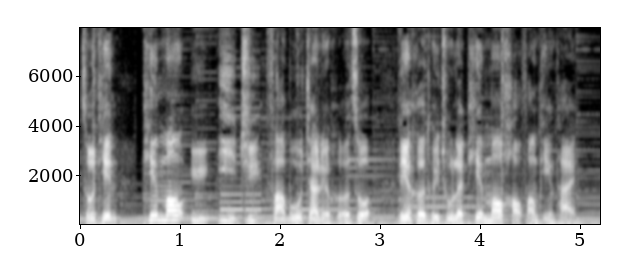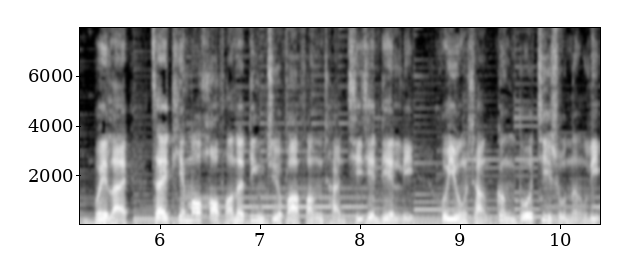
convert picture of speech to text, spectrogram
昨天，天猫与易居发布战略合作，联合推出了天猫好房平台。未来，在天猫好房的定制化房产旗舰店里，会用上更多技术能力，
